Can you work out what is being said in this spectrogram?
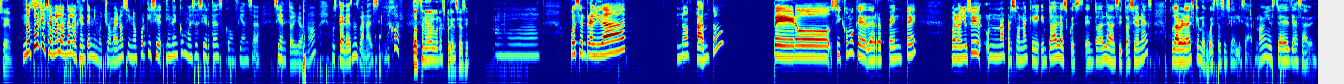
Sí. No porque sea mala onda la gente, ni mucho menos, sino porque tienen como esa cierta desconfianza, siento yo, ¿no? Ustedes nos van a decir mejor. ¿Tú has tenido alguna experiencia así? Mm, Pues en realidad no tanto, pero sí como que de repente, bueno, yo soy una persona que en todas las en todas las situaciones, pues la verdad es que me cuesta socializar, ¿no? Y ustedes ya saben.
